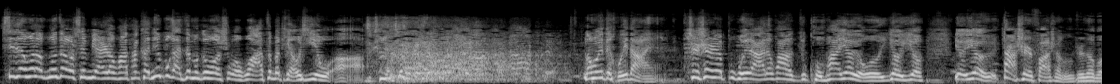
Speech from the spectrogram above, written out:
现在我老公在我身边的话，他肯定不敢这么跟我说话，这么调戏我。那我也得回答呀。这事儿要不回答的话，就恐怕要有要要要要有大事发生，知道不？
